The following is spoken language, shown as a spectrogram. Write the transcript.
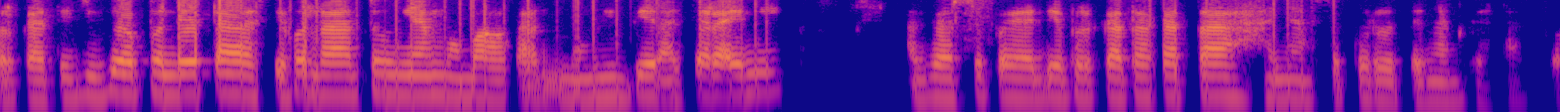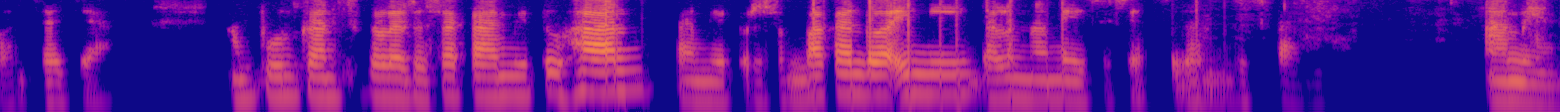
Berkati juga pendeta Stephen Rantung yang membawakan memimpin acara ini agar supaya dia berkata-kata hanya seturut dengan kehendak Tuhan saja. Ampunkan segala dosa kami Tuhan, kami persembahkan doa ini dalam nama Yesus yang sudah menebus kami. Amin.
